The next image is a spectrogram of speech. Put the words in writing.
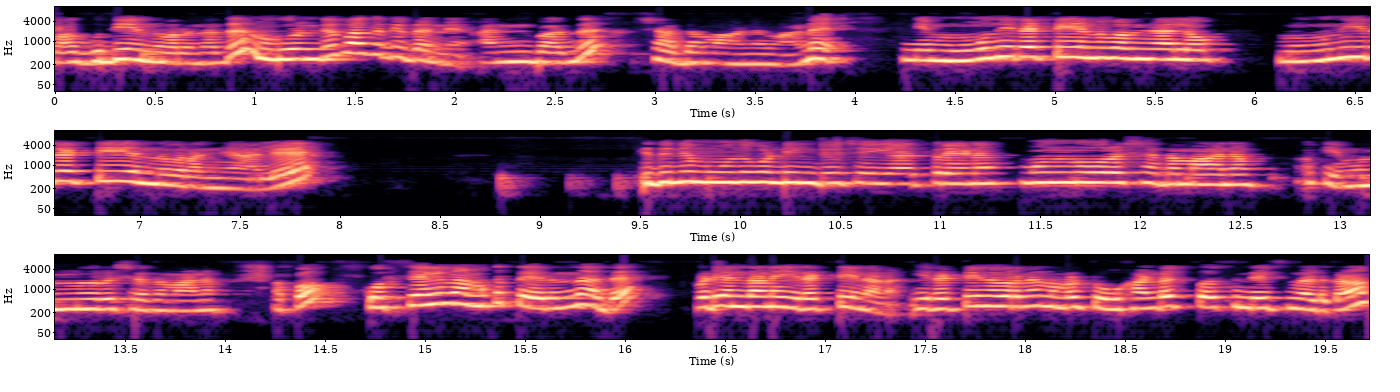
പകുതി എന്ന് പറയുന്നത് നൂറിന്റെ പകുതി തന്നെ. അൻപത് ശതമാനമാണ്. ഇനി മൂന്നിരട്ടി എന്ന് പറഞ്ഞാലോ? മൂന്നിരട്ടി എന്ന് പറഞ്ഞാൽ ഇതിന് മൂന്ന് കൊണ്ട് ഇന്റു ചെയ്യുക എത്രയാണ്? മുന്നൂറ് ശതമാനം. ഓക്കെ മുന്നൂറ് ശതമാനം. അപ്പോൾ ക്വസ്റ്റ്യനിൽ നമുക്ക് തരുന്നത് ഇവിടെ എന്താണ്? ഇരട്ടി എന്നാണ്. ഇരട്ടി എന്ന് പറഞ്ഞാൽ നമ്മൾ ടു ഹൺഡ്രഡ് പെർസെന്റേജ് എടുക്കണം.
